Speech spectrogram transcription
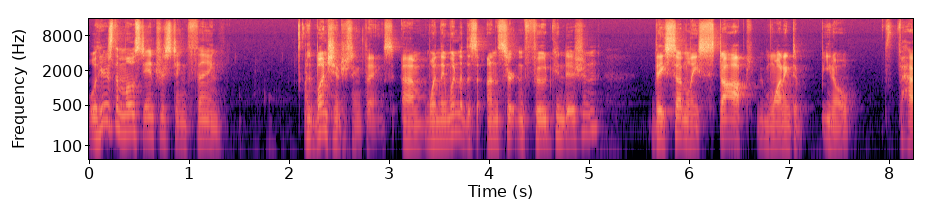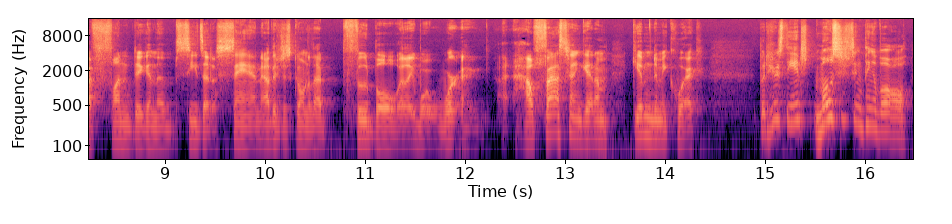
Well, here's the most interesting thing a bunch of interesting things. Um, when they went to this uncertain food condition, they suddenly stopped wanting to, you know, have fun digging the seeds out of sand. Now they're just going to that food bowl. Where, where, how fast can I get them? Give them to me quick. But here's the most interesting thing of all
